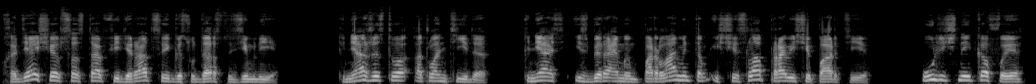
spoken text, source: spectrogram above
входящая в состав Федерации государств Земли. Княжество Атлантида, князь, избираемым парламентом из числа правящей партии. Уличные кафе,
